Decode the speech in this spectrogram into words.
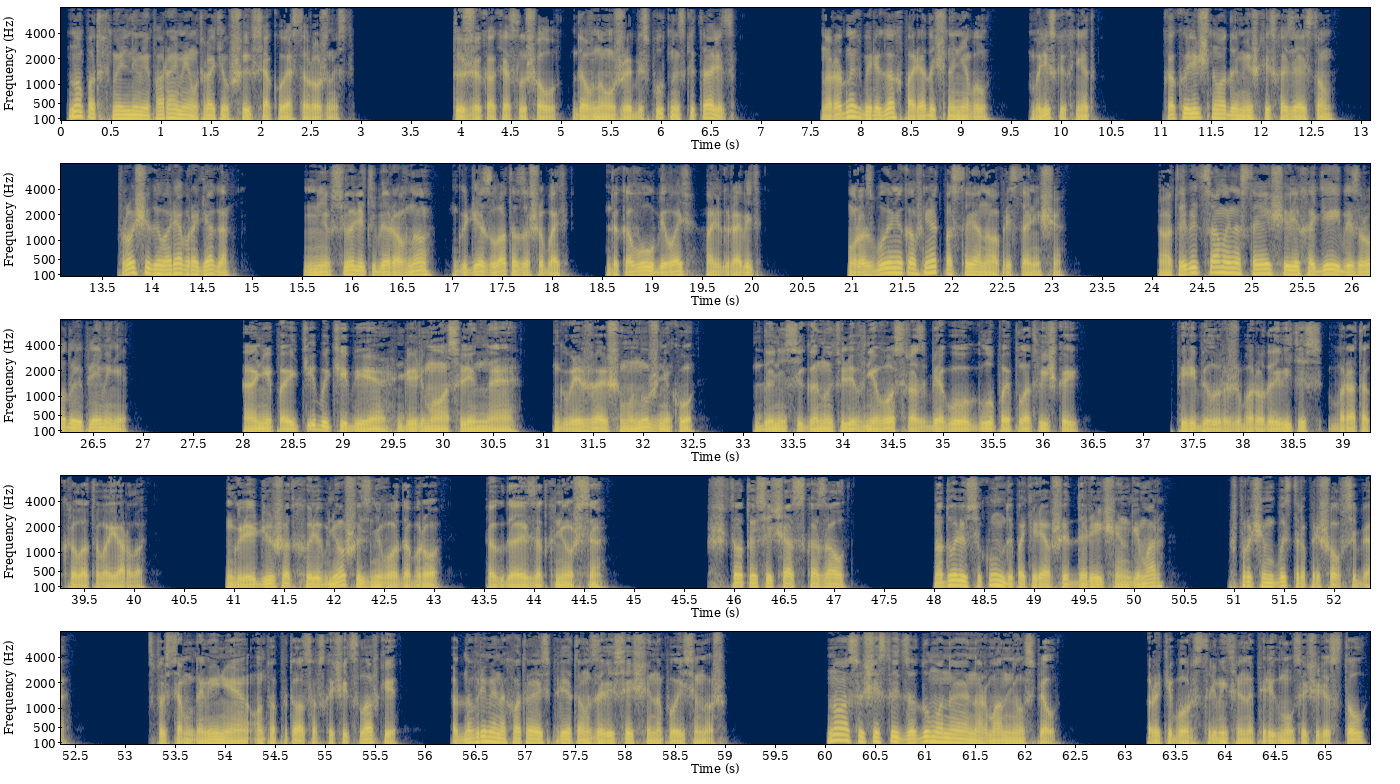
но под хмельными парами утративший всякую осторожность. «Ты же, как я слышал, давно уже беспутный скиталец. На родных берегах порядочно не был, близких нет, как и личного домишки с хозяйством. Проще говоря, бродяга. Не все ли тебе равно, где злато зашибать, да кого убивать, аль грабить? У разбойников нет постоянного пристанища. А ты ведь самый настоящий лиходей без роду и племени. А не пойти бы тебе, дерьмо ослинное, к ближайшему нужнику, да не сигануть ли в него с разбегу глупой платвичкой? Перебил рыжебородый Витязь брата крылатого ярла. Глядишь, отхлебнешь из него добро, тогда и заткнешься. Что ты сейчас сказал? На долю секунды потерявший до речи Энгемар Впрочем, быстро пришел в себя. Спустя мгновение он попытался вскочить с лавки, одновременно хватаясь при этом за висящий на поясе нож. Но осуществить задуманное Норман не успел. Ратибор стремительно перегнулся через стол,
